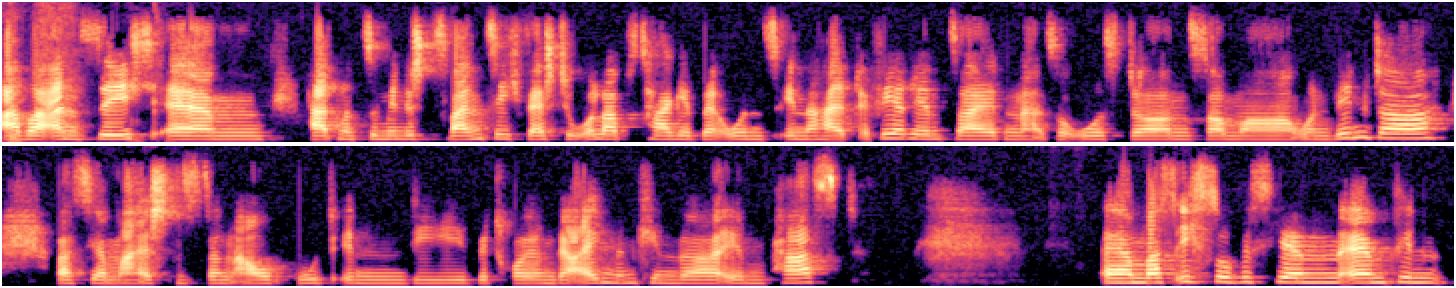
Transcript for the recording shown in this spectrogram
aber an sich ähm, hat man zumindest 20 feste Urlaubstage bei uns innerhalb der Ferienzeiten, also Ostern, Sommer und Winter, was ja meistens dann auch gut in die Betreuung der eigenen Kinder eben passt. Ähm, was ich so ein bisschen ähm, finde,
